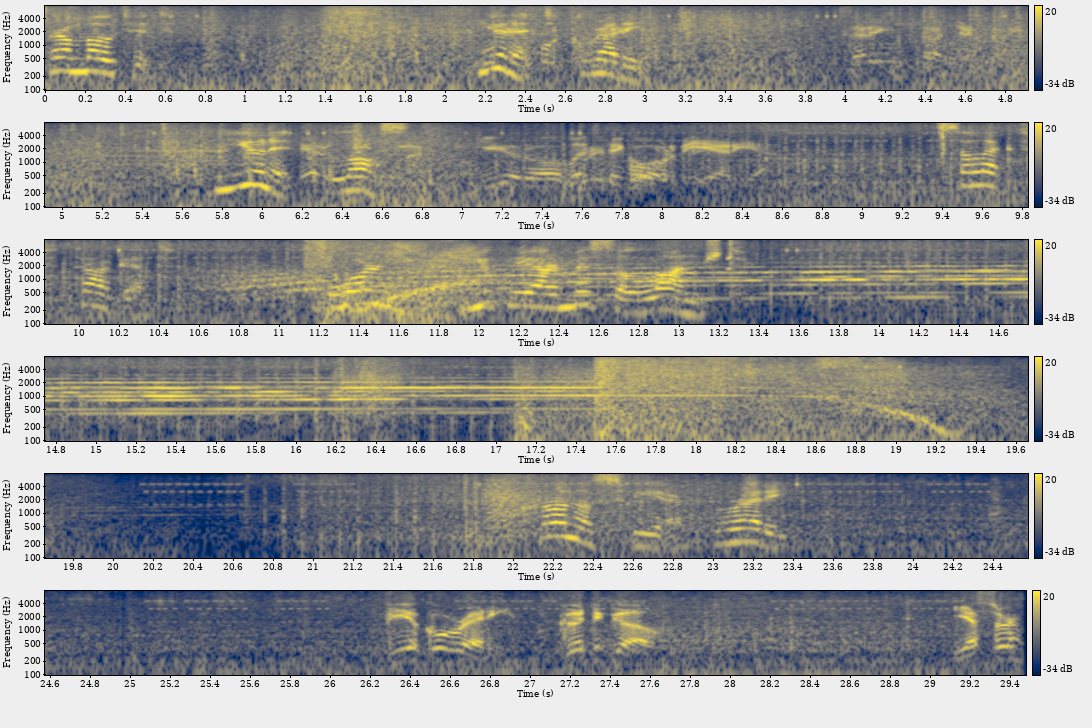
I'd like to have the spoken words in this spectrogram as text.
promoted. Unit ready. Unit lost. The area. Select target. Warning, nuclear missile launched. Chronosphere ready. Vehicle ready. Good to go. Yes, sir.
